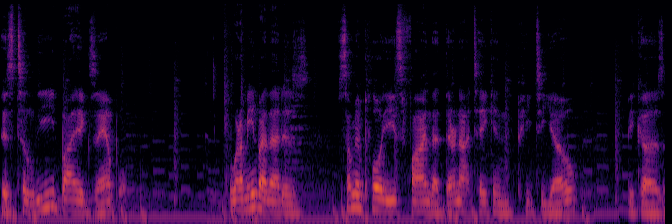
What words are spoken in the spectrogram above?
is to lead by example. What i mean by that is some employees find that they're not taking PTO because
